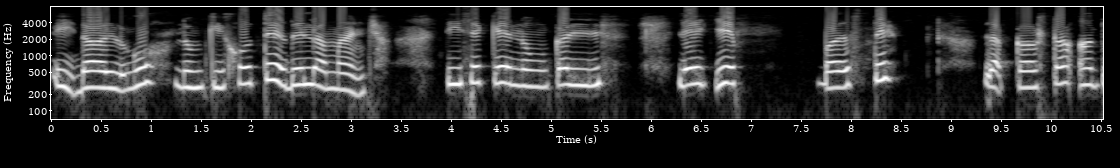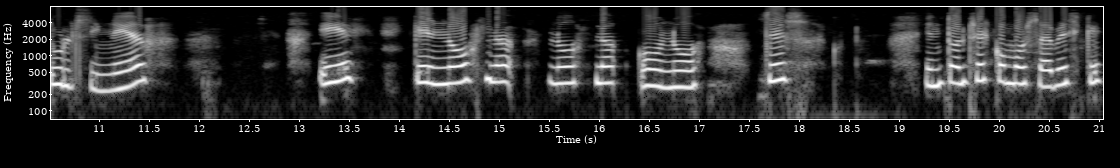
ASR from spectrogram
hidalgo Don Quijote de la Mancha dice que nunca le llevaste la carta a Dulcinea y que no la, no la conoces. Entonces, como sabes que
